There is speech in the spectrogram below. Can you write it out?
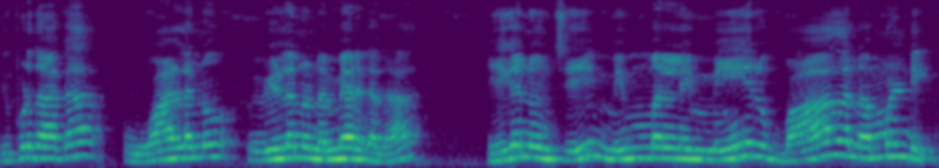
ఇప్పుడు దాకా వాళ్ళను వీళ్ళను నమ్మారు కదా. ఇక నుంచి మిమ్మల్ని మీరు బాగా నమ్మండి.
